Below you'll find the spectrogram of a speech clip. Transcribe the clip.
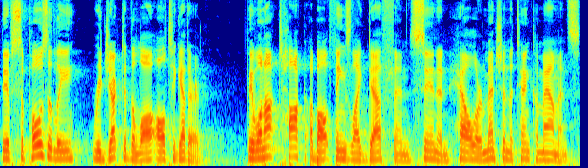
They have supposedly rejected the law altogether. They will not talk about things like death and sin and hell or mention the Ten Commandments.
